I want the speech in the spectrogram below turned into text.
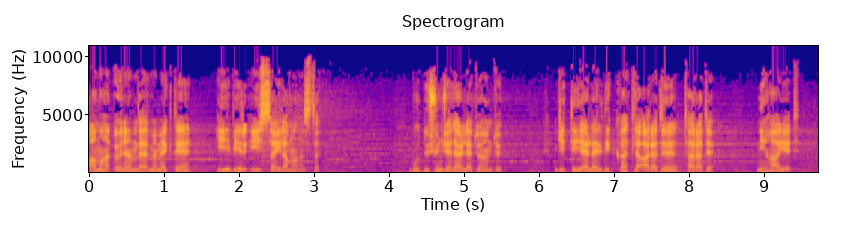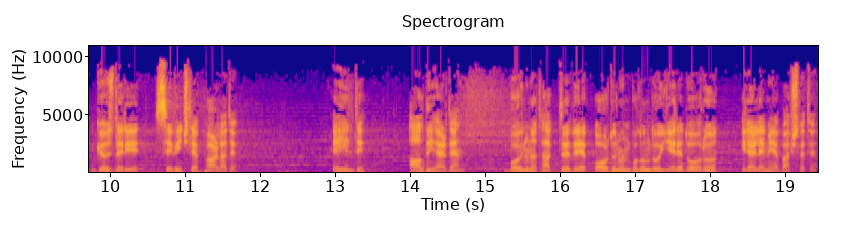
Ama önem vermemek de iyi bir iş sayılamazdı. Bu düşüncelerle döndü. Gittiği yerleri dikkatle aradı, taradı. Nihayet gözleri sevinçle parladı. Eğildi, aldı yerden, boynuna taktı ve ordunun bulunduğu yere doğru ilerlemeye başladı.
